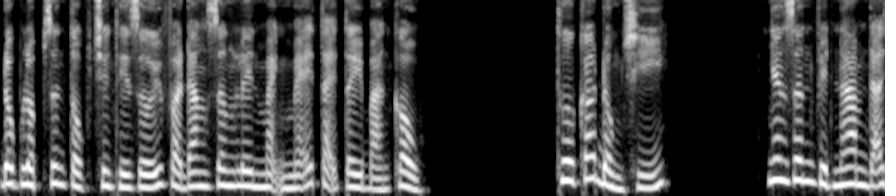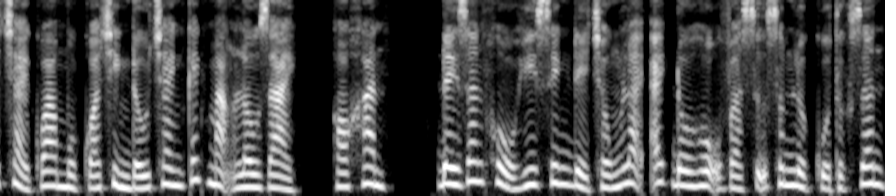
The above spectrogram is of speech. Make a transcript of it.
độc lập dân tộc trên thế giới và đang dâng lên mạnh mẽ tại Tây bán cầu. Thưa các đồng chí, nhân dân Việt Nam đã trải qua một quá trình đấu tranh cách mạng lâu dài, khó khăn, đầy gian khổ hy sinh để chống lại ách đô hộ và sự xâm lược của thực dân,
